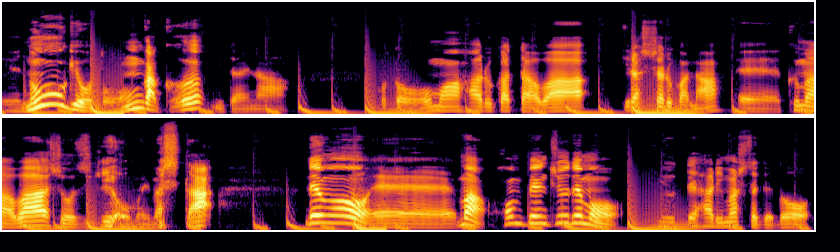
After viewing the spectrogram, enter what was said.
えー農業と音楽みたいなことを思わはる方はいらっしゃるかな？えー、熊は正直思いました。でも、えー、まあ、本編中でも言ってはりましたけど、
